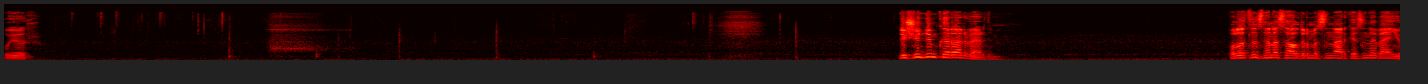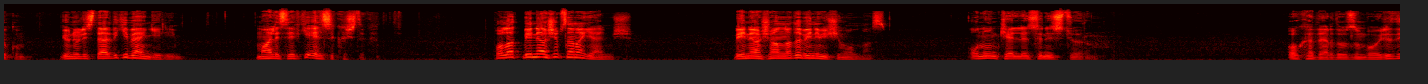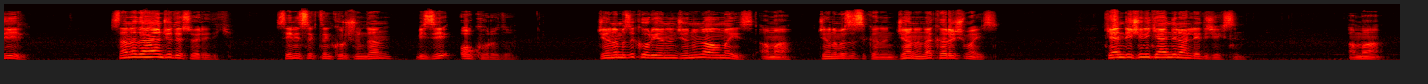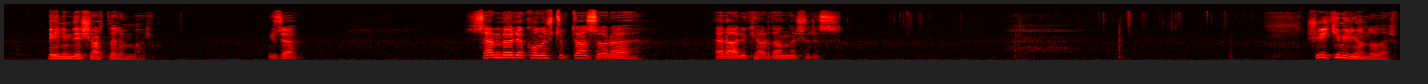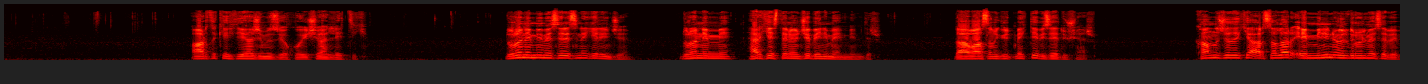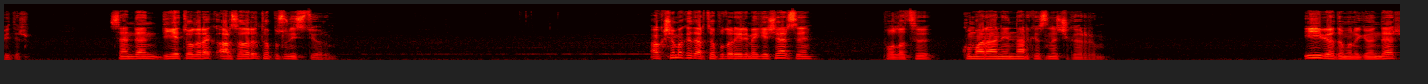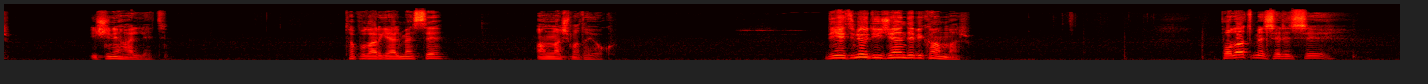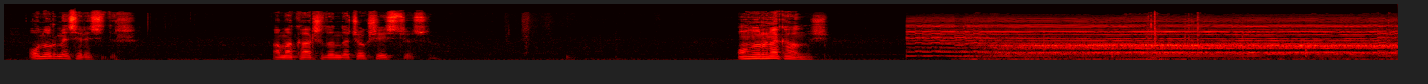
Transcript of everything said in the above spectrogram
Buyur. Düşündüm karar verdim. Polat'ın sana saldırmasının arkasında ben yokum. Gönül isterdi ki ben geleyim. Maalesef ki el sıkıştık. Polat beni aşıp sana gelmiş. Beni aşanla da benim işim olmaz. Onun kellesini istiyorum. O kadar da uzun boylu değil. Sana daha önce de söyledik. Seni sıktın kurşundan bizi o korudu. Canımızı koruyanın canını almayız ama canımızı sıkanın canına karışmayız. Kendi işini kendin halledeceksin. Ama benim de şartlarım var. Güzel. Sen böyle konuştuktan sonra her halükarda anlaşırız. Şu iki milyon dolar. Artık ihtiyacımız yok. O işi hallettik. Duran emmi meselesine gelince. Duran emmi herkesten önce benim emmimdir. Davasını gütmek de bize düşer. Kanlıca'daki arsalar emminin öldürülme sebebidir. Senden diyet olarak arsaların tapusunu istiyorum. Akşama kadar tapular elime geçerse Polat'ı kumarhanenin arkasına çıkarırım. İyi bir adamını gönder, işini hallet. Tapular gelmezse anlaşma da yok. Diyetini ödeyeceğin de bir kan var. Polat meselesi onur meselesidir. Ama karşılığında çok şey istiyorsun. Onuruna kalmış.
